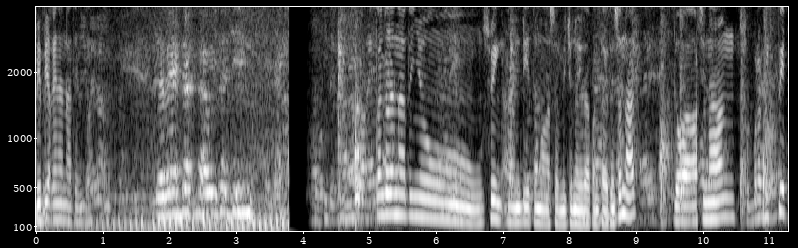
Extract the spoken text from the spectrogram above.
bibiyakin na natin to. Tanggalan natin yung swing arm dito mga sir. Medyo nahirapan tayo dun sa nut. Gawa kasi ng sobrang higpit.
